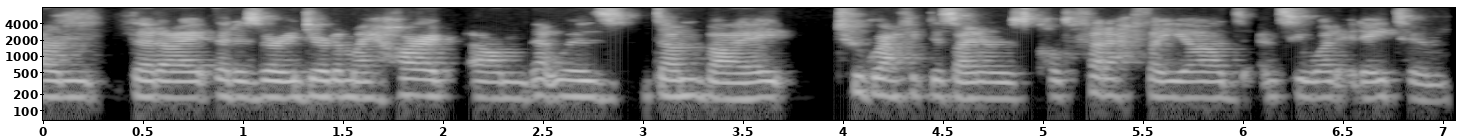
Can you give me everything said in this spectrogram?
um, that I that is very dear to my heart um, that was done by two graphic designers called Farah Fayyad and Siwar Ereitim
